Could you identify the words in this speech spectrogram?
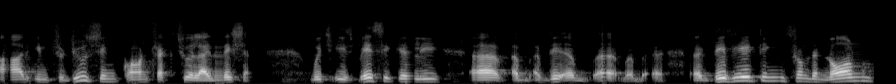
are introducing contractualization, which is basically uh, uh, uh, deviating from the norm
